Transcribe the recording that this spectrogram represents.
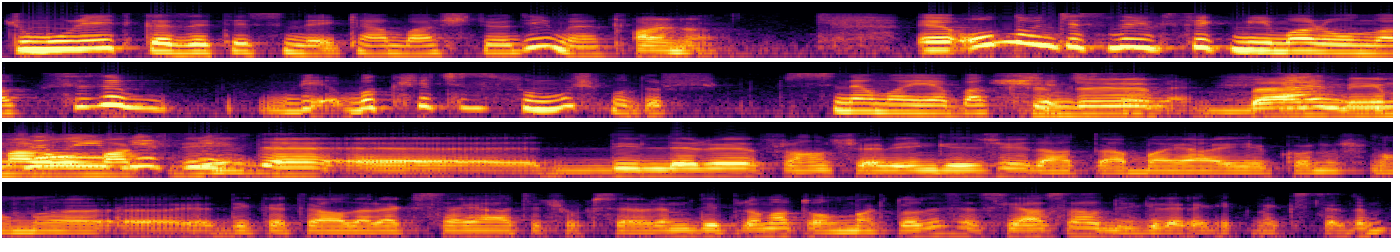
Cumhuriyet Gazetesi'ndeyken başlıyor değil mi? Aynen. E, onun öncesinde yüksek mimar olmak size bir bakış açısı sunmuş mudur? Sinemaya bakış Şimdi açısı olarak. ben Yani mimar olmak bir değil de e, dilleri Fransızca ve İngilizceyi de hatta bayağı iyi konuşmamı e, dikkate alarak seyahati çok severim. Diplomat olmak dolayısıyla siyasal bilgilere gitmek istedim.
